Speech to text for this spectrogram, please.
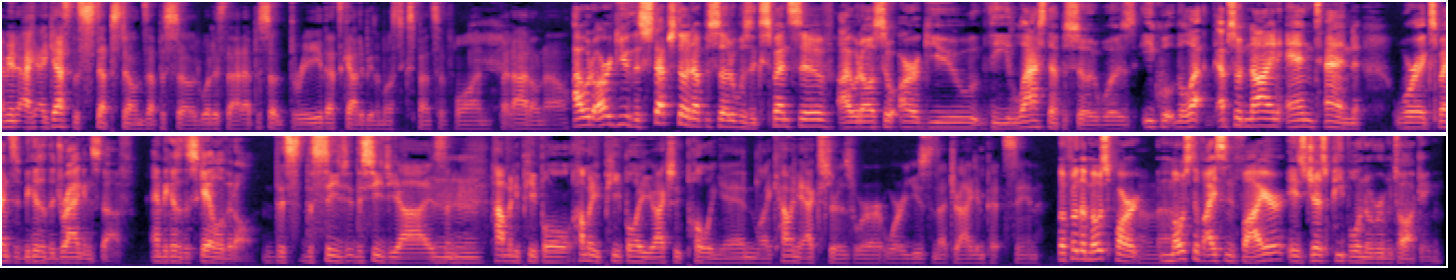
i mean I, I guess the stepstones episode what is that episode three that's got to be the most expensive one but i don't know I would argue the Stepstone episode was expensive. I would also argue the last episode was equal. The la- episode nine and ten were expensive because of the dragon stuff and because of the scale of it all. this the CG, the CGIs Mm-hmm. and how many people how many people are you actually pulling in like how many extras were were used in that dragon pit scene But for the most part, most of Ice and Fire is just people in a room talking.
